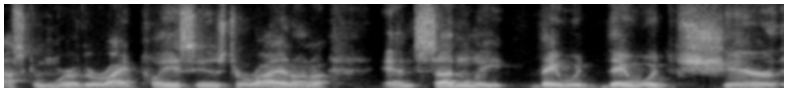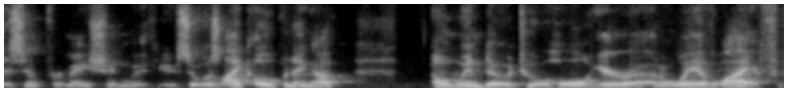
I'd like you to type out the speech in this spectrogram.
Ask them where the right place is to ride on a and suddenly they would they would share this information with you. So it was like opening up a window to a whole era and a way of life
